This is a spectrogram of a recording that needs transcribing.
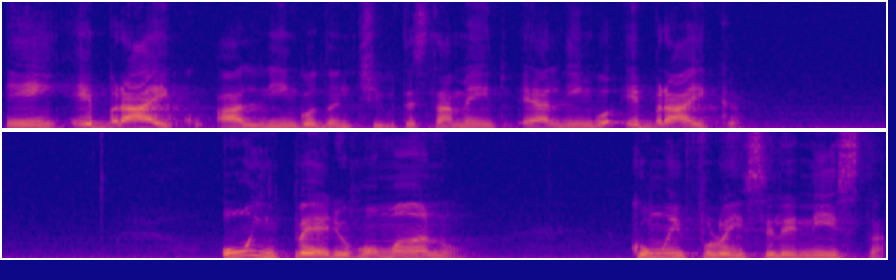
em hebraico. A língua do Antigo Testamento é a língua hebraica. O Império Romano, com a influência helenista,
